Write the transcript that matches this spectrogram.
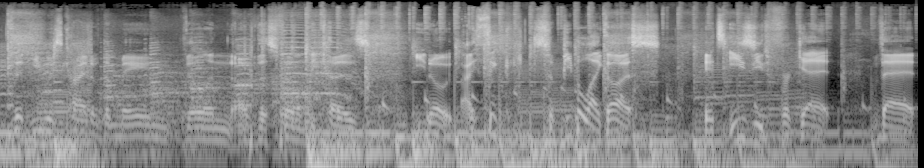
like that he was kind of the main villain of this film because, you know, I think to people like us, it's easy to forget that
